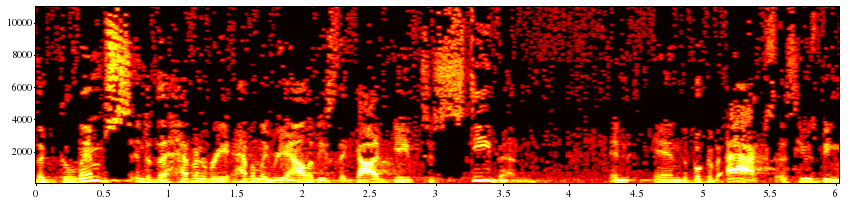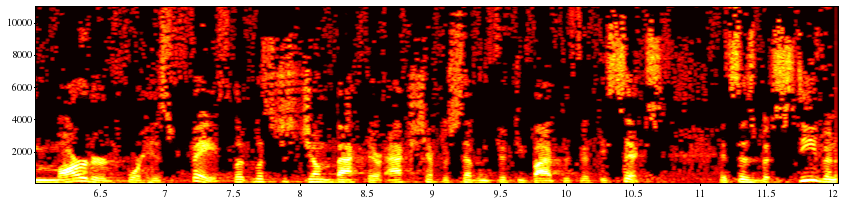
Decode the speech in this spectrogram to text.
the glimpse into the heavenly realities that God gave to Stephen in, in the book of Acts as he was being martyred for his faith. Let, us just jump back there, Acts chapter 7, 55 through 56. It says, But Stephen,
